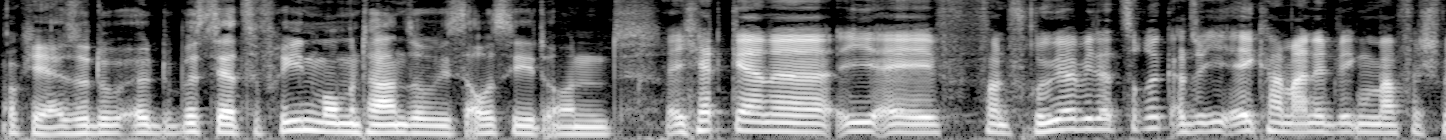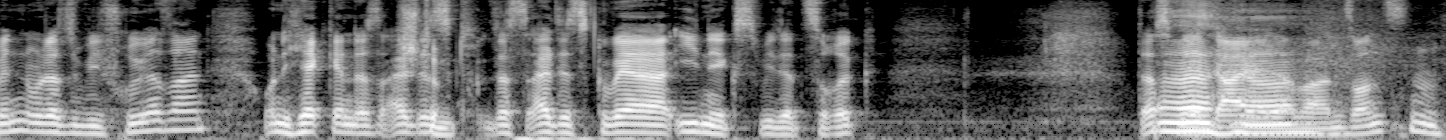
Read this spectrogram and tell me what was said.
Okay, also du, äh, du bist sehr zufrieden momentan, so wie es aussieht und. Ich hätte gerne EA von früher wieder zurück. Also EA kann meinetwegen mal verschwinden oder so wie früher sein. Und ich hätte gerne das alte, das alte Square Enix wieder zurück. Das wäre äh, geil, ja. aber ansonsten.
